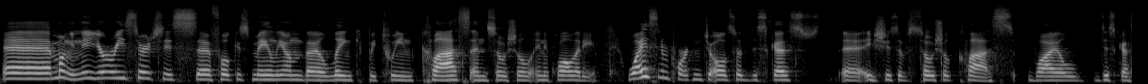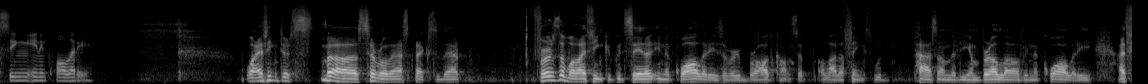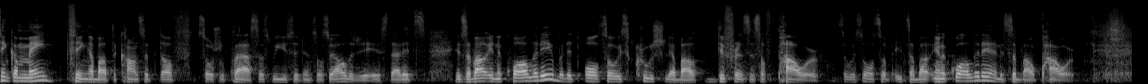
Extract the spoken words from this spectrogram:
Uh, Magne, your research is uh, focused mainly on the link between class and social inequality. Why is it important to also discuss uh, issues of social class while discussing inequality? Well, I think there's uh, several aspects to that. First of all, I think you could say that inequality is a very broad concept. A lot of things would pass under the umbrella of inequality. I think a main thing about the concept of social class, as we use it in sociology, is that it's it's about inequality, but it also is crucially about differences of power. So it's also it's about inequality and it's about power.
